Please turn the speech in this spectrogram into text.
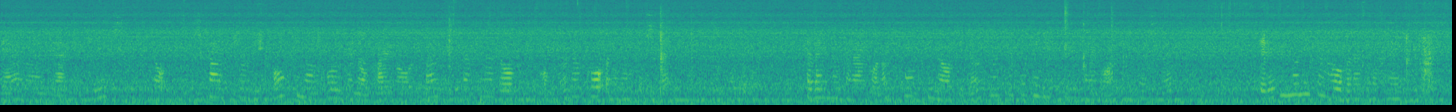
手洗いや咳エチケット近い距離大きな声での会話を控えするだけなどご協力をお願いいたします。ただいまからこの飛行機の非常乗設備についてご案内いたします。テレビモニターをご覧ください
